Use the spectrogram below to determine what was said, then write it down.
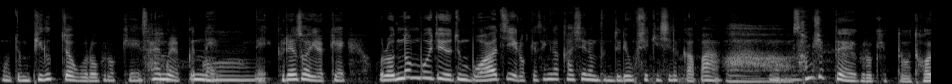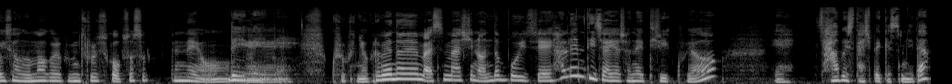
어, 좀 비극적으로 그렇게 삶을 끝낸. 어. 네. 그래서 이렇게 런던 보이즈 요즘 뭐 하지? 이렇게 생각하시는 분들이 혹시 계실까봐. 아, 어. 30대에 그렇게 또 더 이상 음악을 그럼 들을 수가 없었겠네요. 네, 예. 네, 네. 그렇군요. 그러면은 말씀하신 런던 보이즈의 Harlem Desire 전해드리고요. 예. 4부에서 다시 뵙겠습니다.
